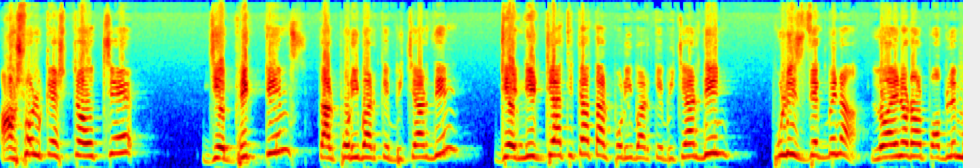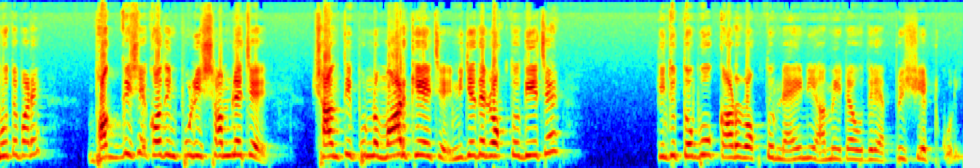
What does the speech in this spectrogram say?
আসল কেসটা হচ্ছে যে ভিকটিমস তার পরিবারকে বিচার দিন, যে নির্যাতিতা তার পরিবারকে বিচার দিন। পুলিশ দেখবে না ল অ্যান্ড অর্ডার প্রবলেম হতে পারে। ভাগ্যিস কদিন পুলিশ সামলেছে, শান্তিপূর্ণ মার খেয়েছে, নিজেদের রক্ত দিয়েছে। কিন্তু তবুও কারও রক্ত নেয়নি, আমি এটা ওদের অ্যাপ্রিসিয়েট করি।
